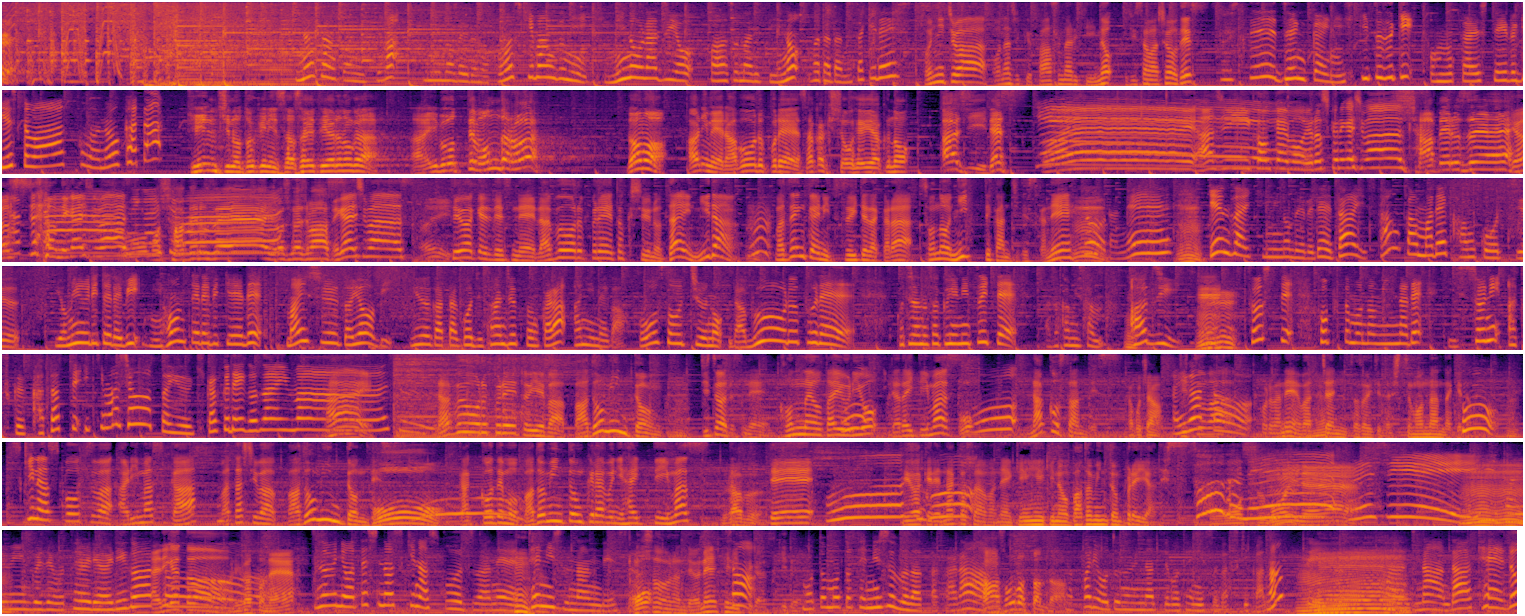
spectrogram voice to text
皆さんこんにちは。君ノベルの公式番組「君のラジオ」パーソナリティの渡田美咲です。こんにちは。同じくパーソナリティの藤沢翔です。そして前回に引き続きお迎えしているゲストはこの方。ピンチの時に支えてやるのが相棒ってもんだろ。どうもアニメラブオールプレイ榊翔平役のアジーです。おえーアジー今回もよろしくお願いします。喋るぜ。よっしゃお願いします。今日も喋るぜ。よろしくお願いします。お願いします、はい。というわけでですねラブオールプレイ特集の第2弾、まあ、前回に続いてだからその2って感じですかね、うん。そうだね。うん。現在君ノベルで第3巻まで刊行中。読売テレビ日本テレビ系で毎週土曜日夕方5時30分からアニメが放送中のラブオールプレイ。こちらの作品についてあざかみさん、アジ。ーうん。そしてポップ友のみんなで一緒に熱く語っていきましょうという企画でございます。はい。ラブオールプレイといえばバドミントン。実はですねこんなお便りをいただいています。なこさんです。なこちゃん。実ありがはこれはねわっちゃんに届いてた質問なんだけど好きなスポーツはありますか？私はバドミントンです。学校でもバドミントンクラブに入っています。クラブ。でおーというわけでなこさんはね現役のバドミントンプレイヤーです。そうだね。すごいね。嬉しい。うんいいタイミングでお便りありがとう。ありがとう。ありがとう。ね。ちなみに私の好きなスポーツはね、うん。テニスなんです。お。そうなんだよね。テニスが好きで。もともとテニス部だったかあらあ、そうだったんだ。やっぱり大人になってもテニスが好きかなってう。いうなんだけど、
